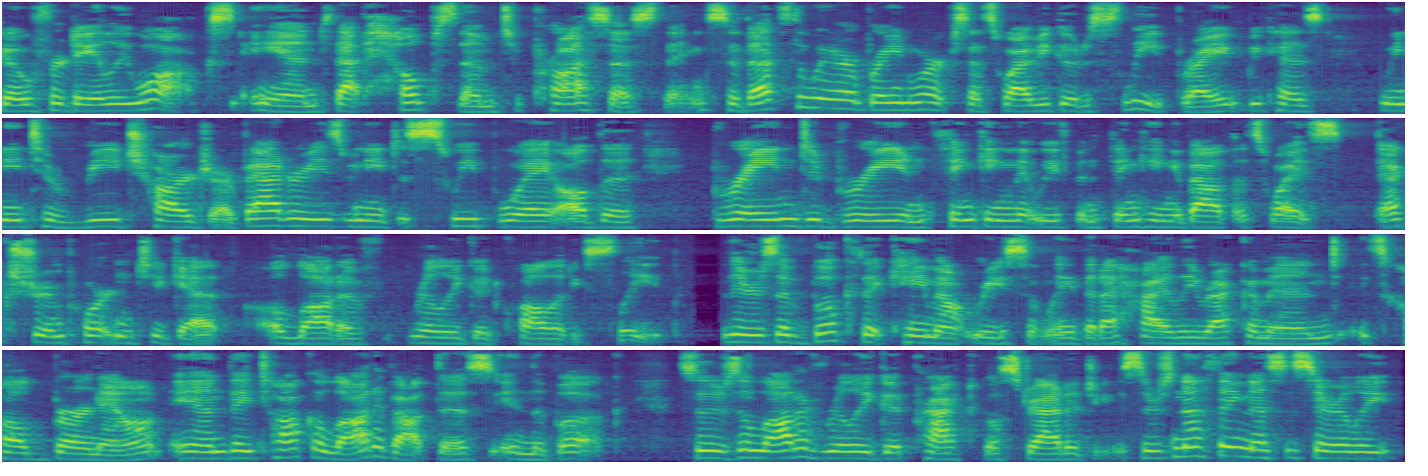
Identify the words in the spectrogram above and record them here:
go for daily walks and that helps them to process things. So that's the way our brain works. That's why we go to sleep, right? Because we need to recharge our batteries, we need to sweep away all the brain debris and thinking that we've been thinking about. That's why it's extra important to get a lot of really good quality sleep. There's a book that came out recently that I highly recommend. It's called Burnout, and they talk a lot about this in the book. So there's a lot of really good practical strategies. There's nothing necessarily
